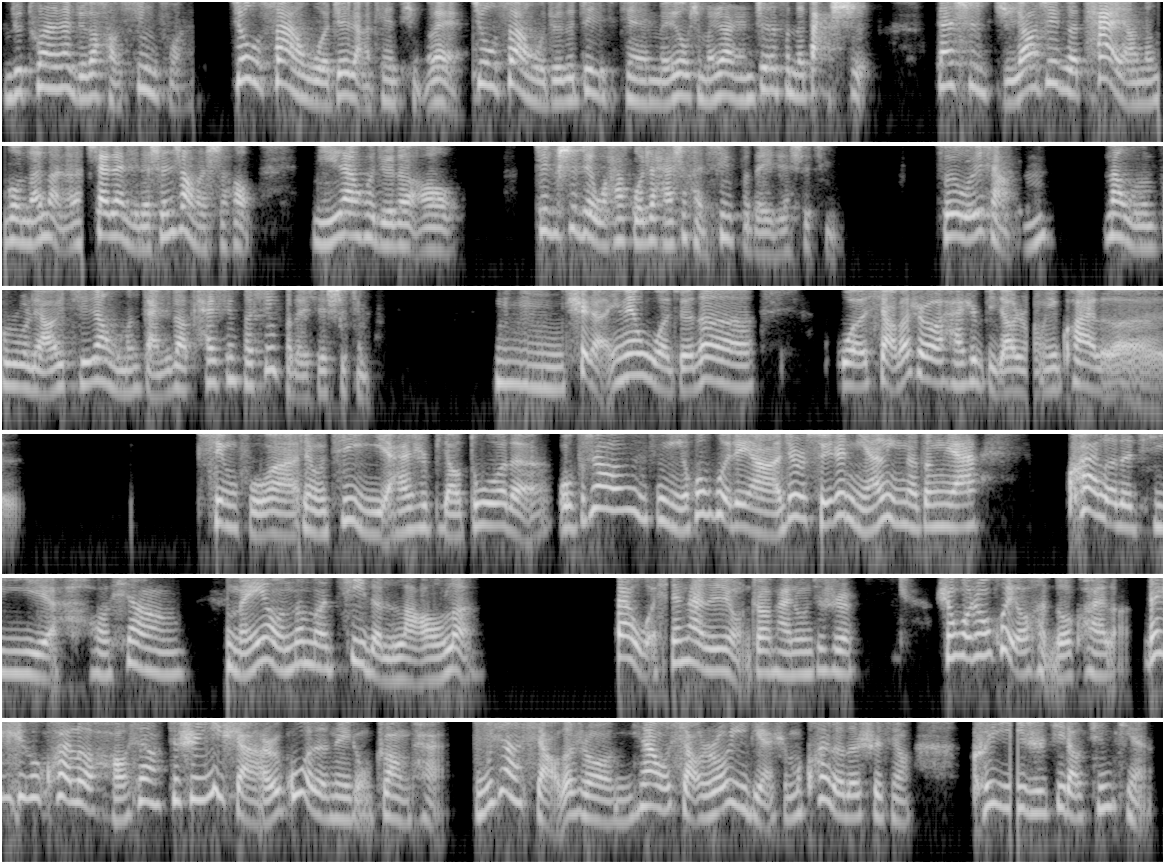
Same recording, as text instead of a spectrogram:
你就突然间觉得好幸福啊！就算我这两天挺累，就算我觉得这几天没有什么让人振奋的大事，但是只要这个太阳能够暖暖的晒在你的身上的时候。你依然会觉得哦，这个世界我还活着还是很幸福的一件事情，所以我就想，嗯，那我们不如聊一期让我们感觉到开心和幸福的一些事情吧。嗯，是的，因为我觉得我小的时候还是比较容易快乐、幸福啊，这种记忆还是比较多的。我不知道你会不会这样，就是随着年龄的增加，快乐的记忆好像没有那么记得牢了。在我现在的这种状态中，就是生活中会有很多快乐，但是这个快乐好像就是一闪而过的那种状态，不像小的时候。你像我小时候一点什么快乐的事情，可以一直记到今天。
